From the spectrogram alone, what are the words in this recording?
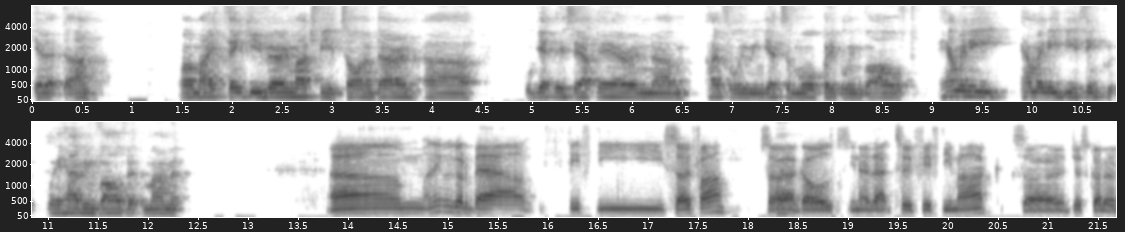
get it done. Well, mate, thank you very much for your time, Darren. Uh, we'll get this out there, and um, hopefully we can get some more people involved. How many? How many do you think we have involved at the moment? Um, I think we've got about 50 so far. So yeah. our goals, you know, that 250 mark. So just got to,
